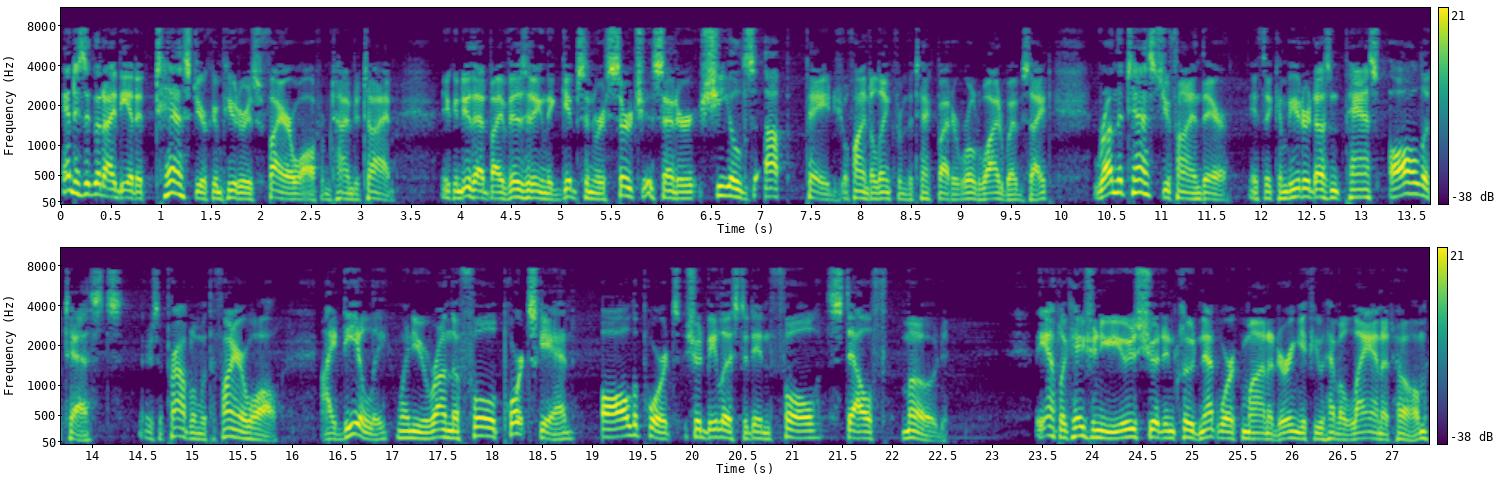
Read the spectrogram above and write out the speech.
And it's a good idea to test your computer's firewall from time to time. You can do that by visiting the Gibson Research Center Shields Up page. You'll find a link from the TechByter Worldwide website. Run the tests you find there. If the computer doesn't pass all the tests, there's a problem with the firewall. Ideally, when you run the full port scan, all the ports should be listed in full stealth mode. The application you use should include network monitoring if you have a LAN at home,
